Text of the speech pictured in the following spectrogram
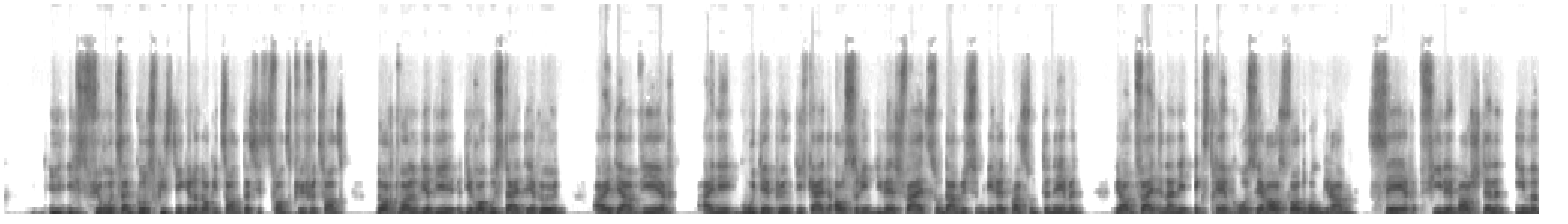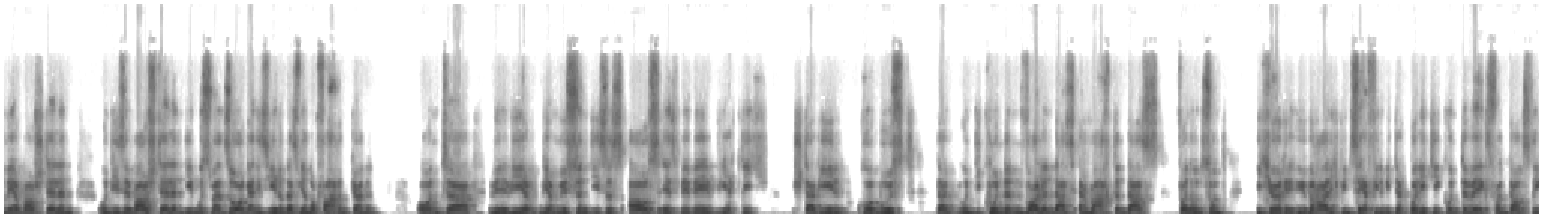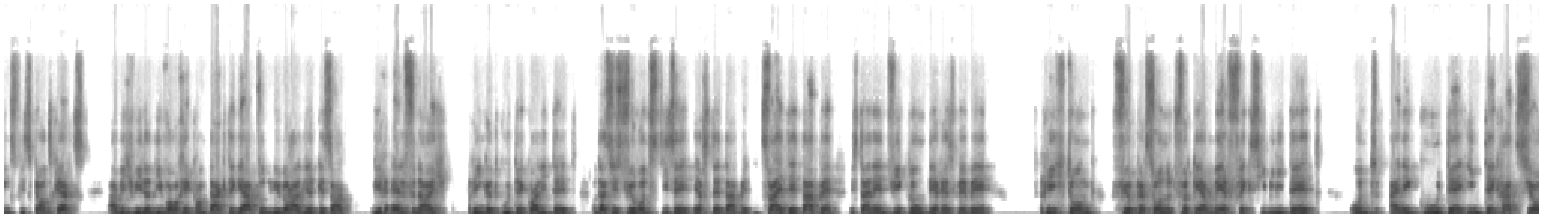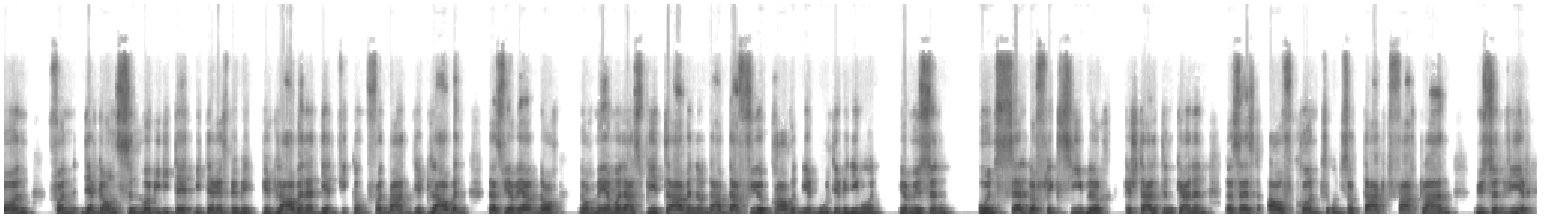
ist für uns ein kurzfristigerer Horizont, das ist 2025 Dort wollen wir die, die Robustheit erhöhen. Heute haben wir eine gute Pünktlichkeit, außer in die Westschweiz, und da müssen wir etwas unternehmen. Wir haben zweitens eine extrem große Herausforderung. Wir haben sehr viele Baustellen, immer mehr Baustellen. Und diese Baustellen, die muss man so organisieren, dass wir noch fahren können. Und äh, wir, wir müssen dieses Aus SBB wirklich stabil, robust, und die Kunden wollen das, erwarten das von uns. Und ich höre überall, ich bin sehr viel mit der Politik unterwegs, von ganz links bis ganz rechts, habe ich wieder die Woche Kontakte gehabt und überall wird gesagt, wir helfen euch, bringt gute Qualität. Und das ist für uns diese erste Etappe. Die zweite Etappe ist eine Entwicklung der SBB Richtung für Personenverkehr mehr Flexibilität und eine gute Integration von der ganzen Mobilität mit der SBB. Wir glauben an die Entwicklung von Bahn. Wir glauben, dass wir werden noch, noch mehr Modalsplit haben und dafür brauchen wir gute Bedingungen. Wir müssen uns selber flexibler gestalten können. Das heißt, aufgrund unserer Taktfahrplan müssen wir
